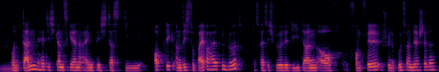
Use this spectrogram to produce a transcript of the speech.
Hm. Und dann hätte ich ganz gerne eigentlich, dass die Optik an sich so beibehalten wird. Das heißt, ich würde die dann auch vom Phil, schöne Grüße an der Stelle,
